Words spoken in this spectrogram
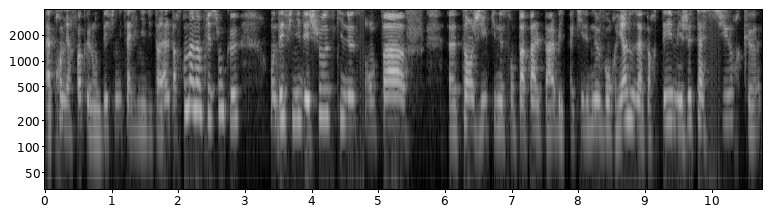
la première fois que l'on définit sa ligne éditoriale, parce qu'on a l'impression que on définit des choses qui ne sont pas euh, tangibles, qui ne sont pas palpables, qui ne vont rien nous apporter. Mais je t'assure que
